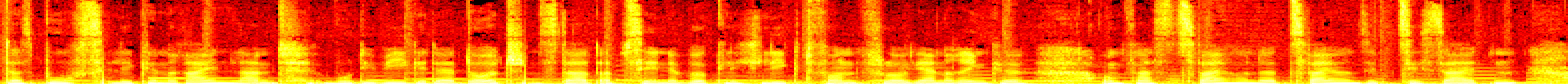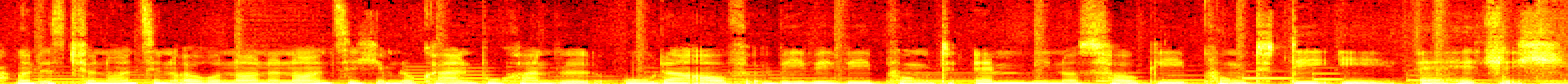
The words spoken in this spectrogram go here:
Das Buch Silicon Rheinland, wo die Wege der deutschen Startup-Szene wirklich liegt, von Florian Rinke, umfasst 272 Seiten und ist für 19,99 Euro im lokalen Buchhandel oder auf www.m-vg.de erhältlich.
